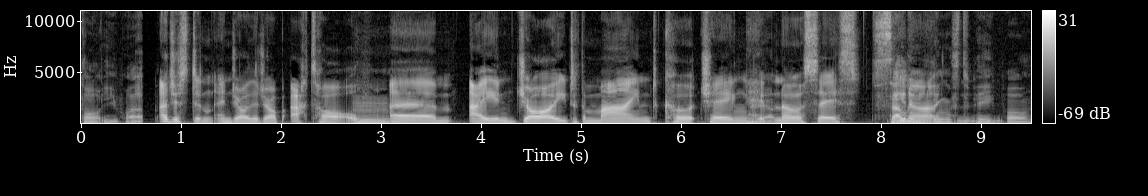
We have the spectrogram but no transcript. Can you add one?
thought you were. I just didn't enjoy the job at all. Mm. Um, I enjoyed the mind coaching, Yeah. hypnosis. Selling know, things to people.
